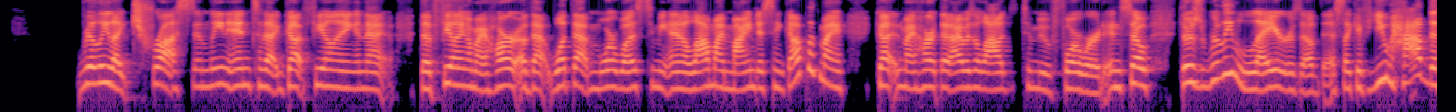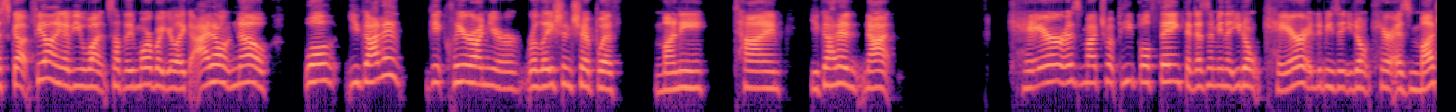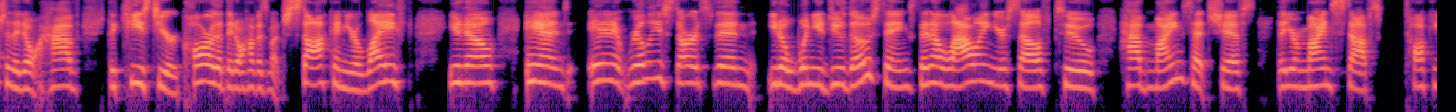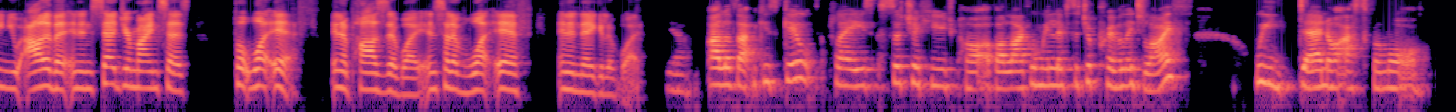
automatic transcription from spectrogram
really like trust and lean into that gut feeling and that the feeling on my heart of that what that more was to me and allow my mind to sync up with my gut and my heart that I was allowed to move forward. And so there's really layers of this. Like if you have this gut feeling of you want something more but you're like I don't know, well, you got to get clear on your relationship with money, time. You got to not care as much what people think. That doesn't mean that you don't care. It means that you don't care as much that they don't have the keys to your car, that they don't have as much stock in your life, you know? And, and it really starts then, you know, when you do those things, then allowing yourself to have mindset shifts that your mind stops talking you out of it. And instead your mind says, but what if in a positive way instead of what if in a negative way. Yeah, I love that because guilt plays such a huge part of our life. When we live such a privileged life, we dare not ask for more.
